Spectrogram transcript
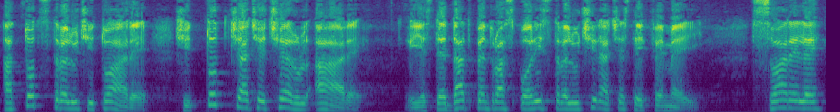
a tot strălucitoare și tot ceea ce cerul are este dat pentru a spori strălucirea acestei femei, soarele,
